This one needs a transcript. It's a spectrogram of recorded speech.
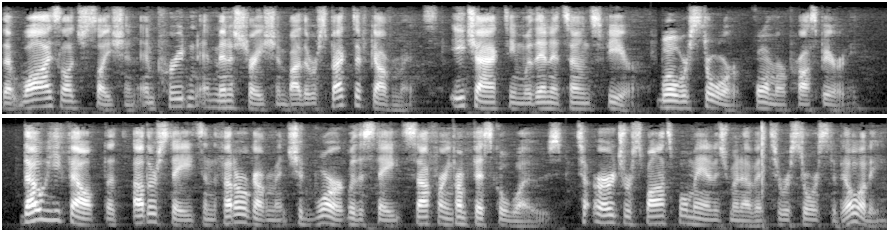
that wise legislation and prudent administration by the respective governments, each acting within its own sphere, will restore former prosperity. Though he felt that other states and the federal government should work with the state suffering from fiscal woes to urge responsible management of it to restore stability,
